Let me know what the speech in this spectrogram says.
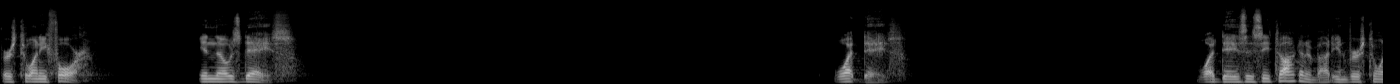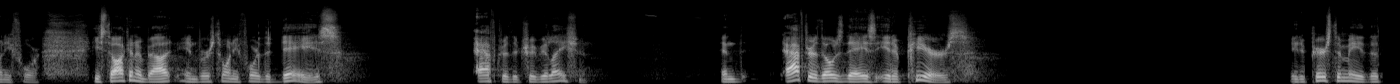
Verse 24. In those days. What days? What days is he talking about in verse 24? He's talking about in verse 24 the days after the tribulation. And after those days, it appears, it appears to me that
